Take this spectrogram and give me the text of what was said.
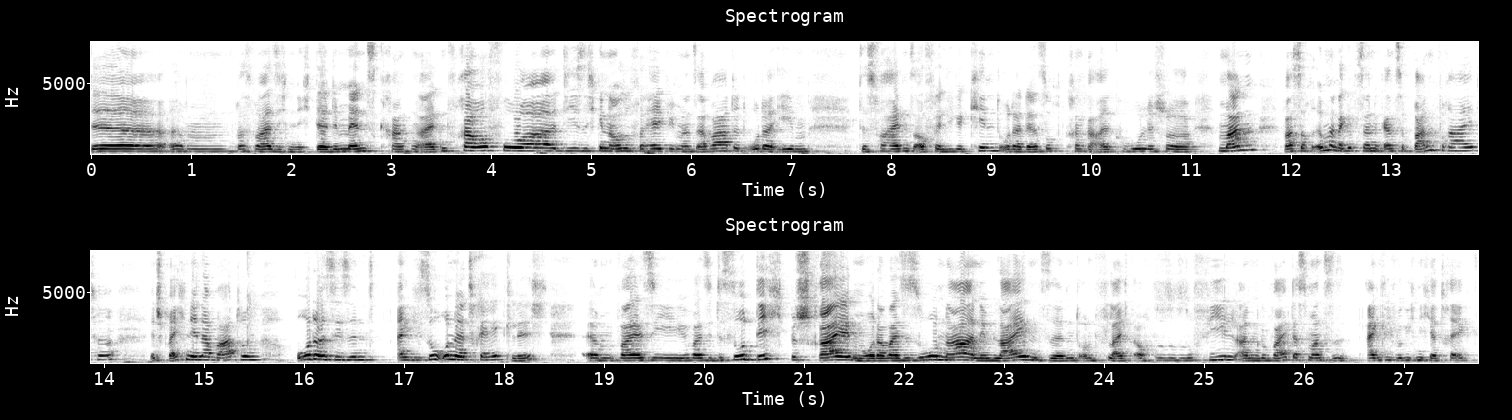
der, ähm, was weiß ich nicht, der demenzkranken alten Frau vor, die sich genauso verhält, wie man es erwartet, oder eben das verhaltensauffällige Kind oder der suchtkranke alkoholische Mann, was auch immer. Da gibt es eine ganze Bandbreite entsprechend den Erwartungen. Oder sie sind eigentlich so unerträglich, ähm, weil, sie, weil sie das so dicht beschreiben oder weil sie so nah an dem Leiden sind und vielleicht auch so, so viel an Gewalt, dass man es eigentlich wirklich nicht erträgt,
